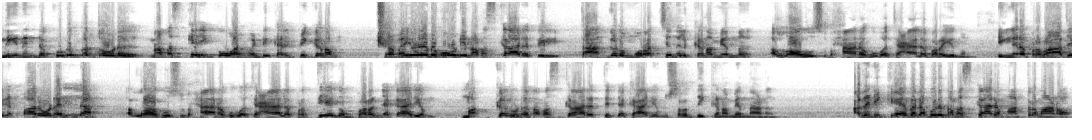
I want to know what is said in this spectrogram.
നീ നിന്റെ കുടുംബത്തോട് നമസ്കരിക്കുവാൻ വേണ്ടി കൽപ്പിക്കണം. ക്ഷമയോടുകൂടി നമസ്കാരത്തിൽ താങ്കളും ഉറച്ചു നിൽക്കണം എന്ന് അള്ളാഹു സുബാനഹുവ ചായാല പറയുന്നു. ഇങ്ങനെ പ്രവാചകന്മാരോടെല്ലാം അള്ളാഹു സുബാനഹുവ ചായാല പ്രത്യേകം പറഞ്ഞ കാര്യം മക്കളുടെ നമസ്കാരത്തിന്റെ കാര്യം ശ്രദ്ധിക്കണം എന്നാണ്. അതിന് കേവലം ഒരു നമസ്കാരം മാത്രമാണോ?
